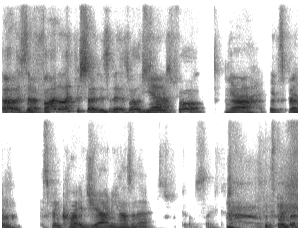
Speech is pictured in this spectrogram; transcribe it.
Oh, it's the final episode, isn't it? As well, it's Yeah. series four. yeah. It's been it's been quite a journey, hasn't it? God's sake.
